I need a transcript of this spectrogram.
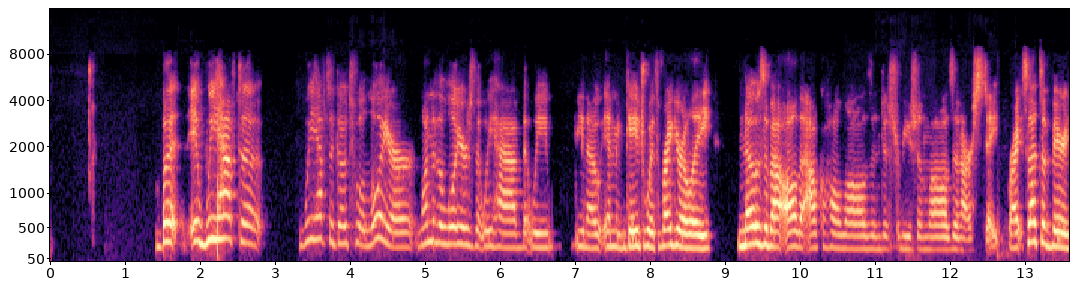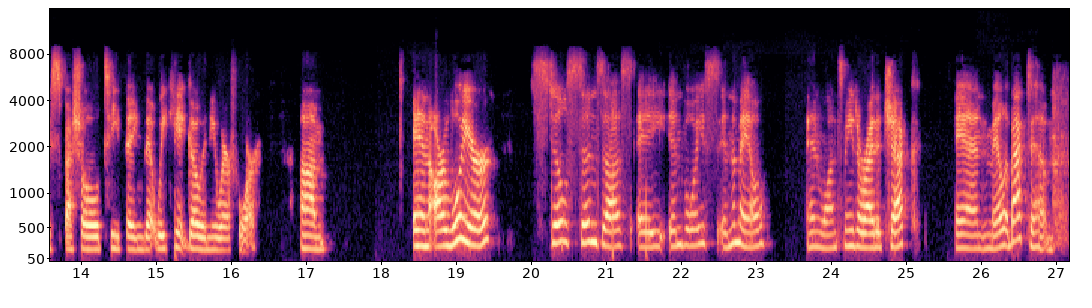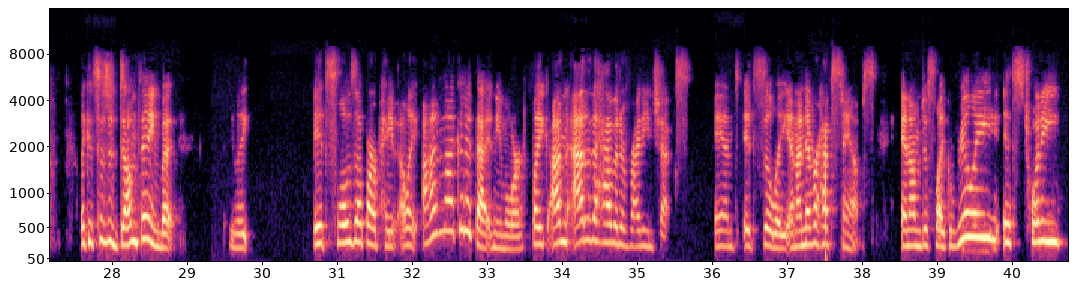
but it, we have to we have to go to a lawyer. One of the lawyers that we have that we, you know, engage with regularly knows about all the alcohol laws and distribution laws in our state, right? So that's a very specialty thing that we can't go anywhere for. Um, and our lawyer still sends us a invoice in the mail and wants me to write a check and mail it back to him. Like it's such a dumb thing, but like it slows up our payment. Like I'm not good at that anymore. Like I'm out of the habit of writing checks and it's silly and I never have stamps. And I'm just like, really? It's 20,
